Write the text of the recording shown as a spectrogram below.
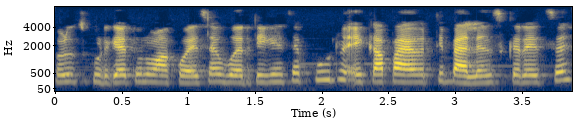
हळूच गुडघ्यातून वाकवायचा आहे वरती घ्यायचा आहे पूर्ण एका पायावरती बॅलन्स करायचं आहे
